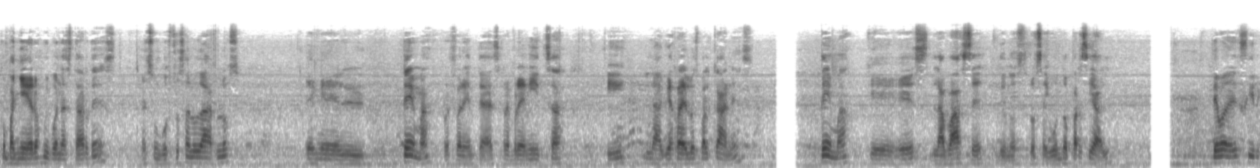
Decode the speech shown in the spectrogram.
Compañeros, muy buenas tardes. Es un gusto saludarlos en el tema referente a Srebrenica y la guerra de los Balcanes. Tema que es la base de nuestro segundo parcial. Debo decir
